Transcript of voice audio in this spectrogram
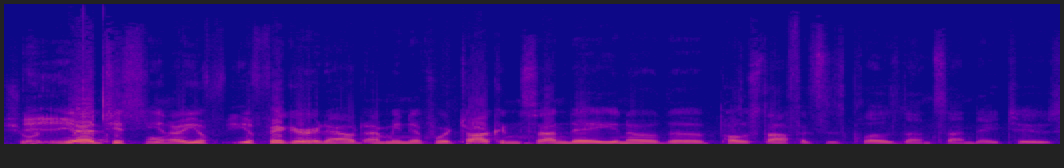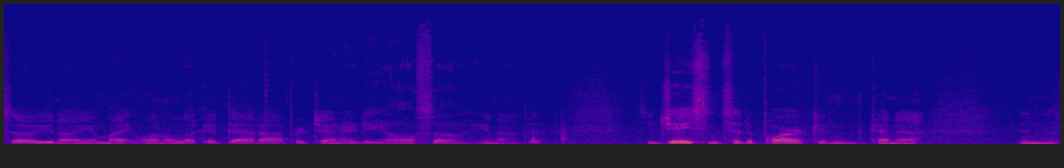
Short. Yeah, just, you know, you'll, you'll figure it out. I mean, if we're talking Sunday, you know, the post office is closed on Sunday too, so, you know, you might want to look at that opportunity also, you know, that it's adjacent to the park and kind of in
